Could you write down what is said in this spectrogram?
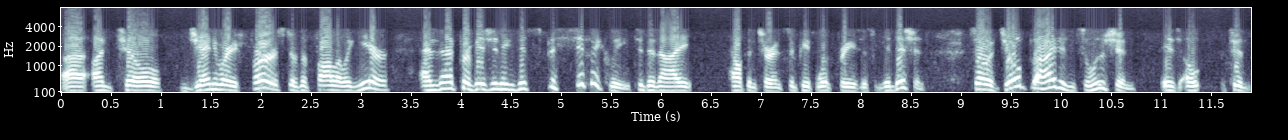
uh, until January 1st of the following year, and that provision exists specifically to deny health insurance to people with pre-existing conditions. So if Joe Biden's solution is oh, to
